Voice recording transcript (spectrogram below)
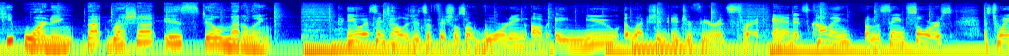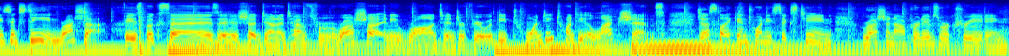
keep warning that Russia is still meddling U.S. intelligence officials are warning of a new election interference threat, and it's coming from the same source as 2016 Russia. Facebook says it has shut down attempts from Russia and Iran to interfere with the 2020 elections. Just like in 2016, Russian operatives were creating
